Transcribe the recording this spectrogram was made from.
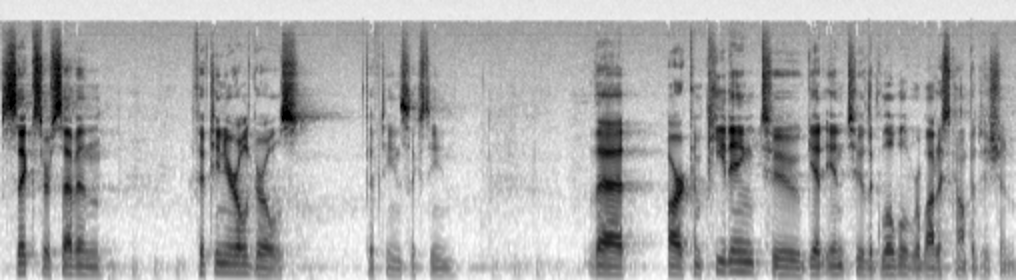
six or seven 15 year old girls, 15, 16, that are competing to get into the global robotics competition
